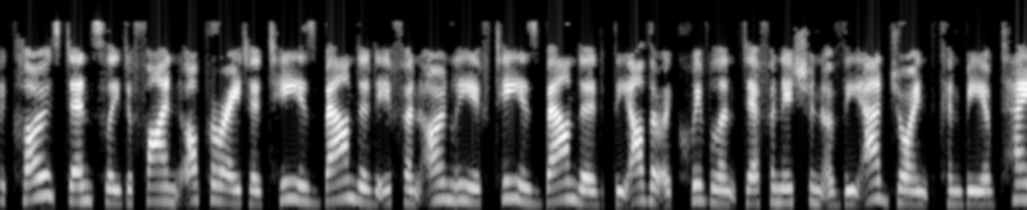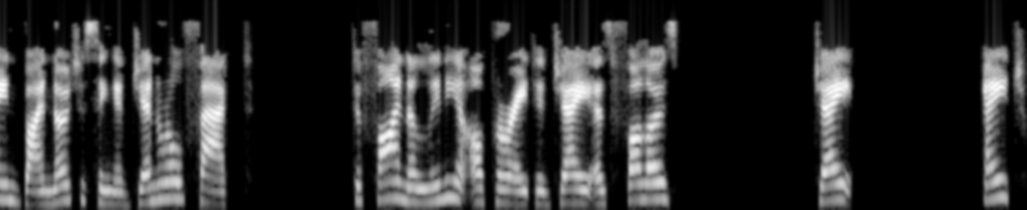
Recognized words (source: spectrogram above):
The closed densely defined operator T is bounded if and only if T is bounded. The other equivalent definition of the adjoint can be obtained by noticing a general fact. Define a linear operator J as follows J H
